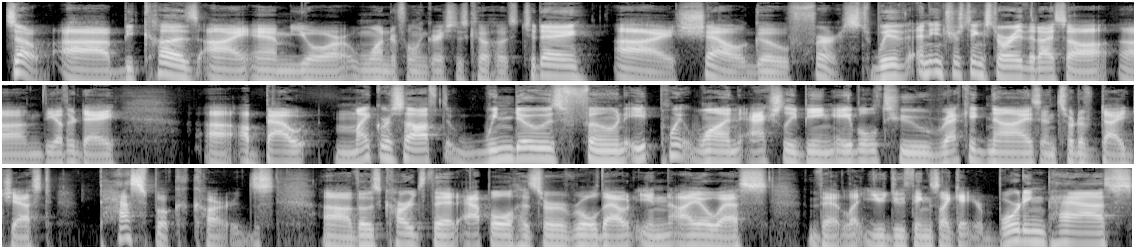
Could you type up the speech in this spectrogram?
So, uh, because I am your wonderful and gracious co host today, I shall go first with an interesting story that I saw um, the other day uh, about Microsoft Windows Phone 8.1 actually being able to recognize and sort of digest passbook cards. Uh, those cards that Apple has sort of rolled out in iOS that let you do things like get your boarding pass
